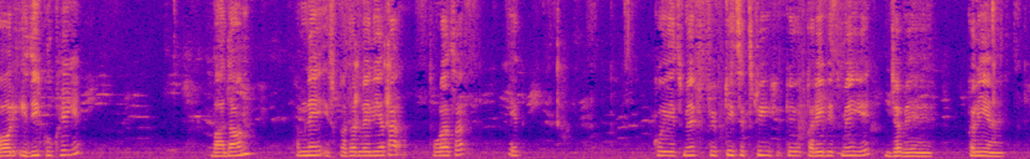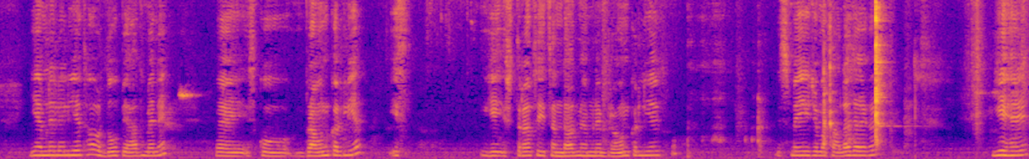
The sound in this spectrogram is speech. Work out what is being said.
और इजी कुक है ये। बादाम हमने इस कदर ले लिया था थोड़ा सा एक कोई इसमें फिफ्टी सिक्सटी के करीब इसमें ये जबे हैं, कलियाँ हैं। ये हमने ले लिया था और दो प्याज मैंने इसको ब्राउन कर लिया। इस, ये इस तरह से इस अंदाज में हमने ब्राउन कर लिया इसको। इसमें ये जो मसाला जाएगा, ये है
